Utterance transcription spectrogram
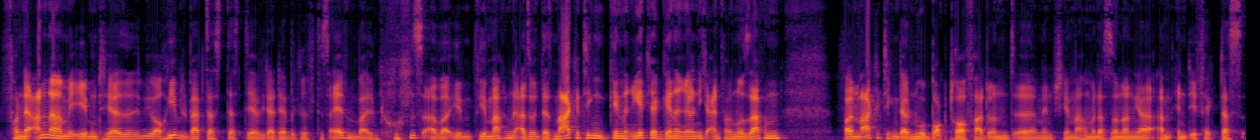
von der Annahme eben her, auch hier bleibt das, das der wieder der Begriff des Elfenbeintons, aber eben wir machen, also das Marketing generiert ja generell nicht einfach nur Sachen, weil Marketing da nur Bock drauf hat und äh, Mensch, hier machen wir das, sondern ja am Endeffekt, dass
